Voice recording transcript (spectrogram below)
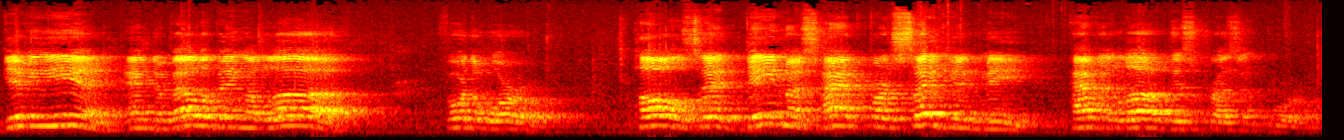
Giving in and developing a love for the world. Paul said, Demas hath forsaken me, having loved this present world.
